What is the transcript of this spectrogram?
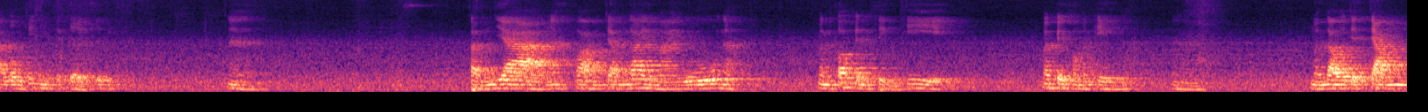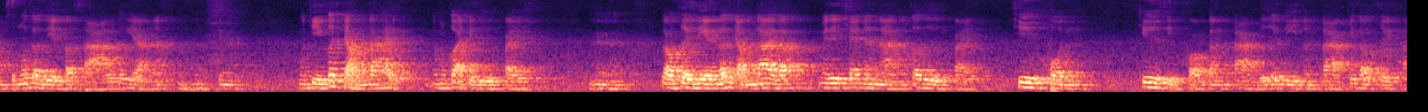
อารมณ์ที่มันจะเกิดขึ้นสัญญานะความจำได้หมายรู้นะมันก็เป็นสิ่งที่ มันเป็นของมันเองนะเหมือนเราจะจำสมมติเราเรียนภาษาทุกอย่างนะใช่ไหมบางทีก็จำได้แล้วมันก็อาจจะลืมไป เราเคยเรียนแล้วจำได้แล้วไม่ได้ใช้นานๆมันก็ลืมไป ชื่อคนชื่อสิ่งของต่างๆ หรืออดีตต่างๆ ที่เราเคยท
